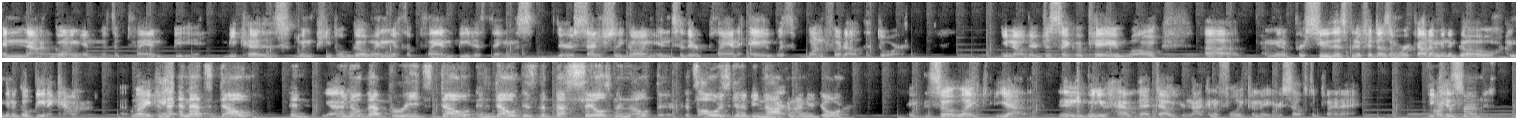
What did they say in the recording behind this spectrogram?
and not going in with a plan B. Because when people go in with a plan B to things, they're essentially going into their plan A with one foot out the door you know they're just like okay well uh, i'm gonna pursue this but if it doesn't work out i'm gonna go i'm gonna go be an accountant. Like and, and that's doubt. And yeah. you know that breeds doubt and doubt is the best salesman out there. It's always going to be knocking on your door. So like yeah and when you have that doubt you're not going to fully commit yourself to plan a. Because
